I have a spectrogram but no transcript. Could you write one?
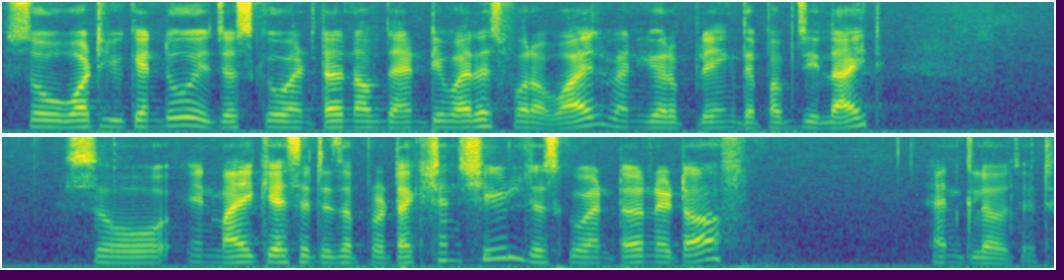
So what you can do is just go and turn off the antivirus for a while when you are playing the PUBG Lite. So in my case it is a protection shield. Just go and turn it off and close it.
